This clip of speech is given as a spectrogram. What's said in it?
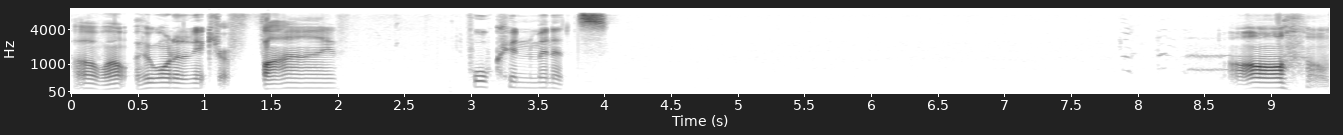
Oh well, who wanted an extra five fucking minutes? Oh, oh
